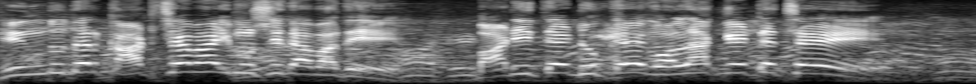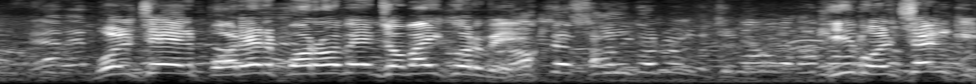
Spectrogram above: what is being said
হিন্দুদের কাটছে ভাই মুর্শিদাবাদে। বাড়িতে ঢুকে গলা কেটেছে। বলছে এর পরের পরবে জবাই করবে। কি বলছেন কি?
